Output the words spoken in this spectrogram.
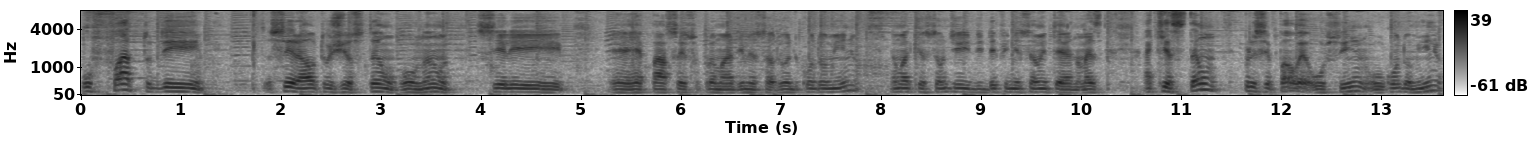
O fato de ser autogestão ou não, se ele é, repassa isso para uma administrador de condomínio, é uma questão de, de, definição interna. Mas a questão principal é o sim, o condomínio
